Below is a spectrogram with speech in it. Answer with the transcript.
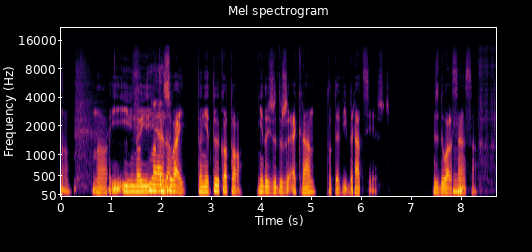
no, no i, i, no i no, nie, słuchaj, to nie tylko to. Nie dość, że duży ekran, to te wibracje jeszcze z DualSense'a. Hmm.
